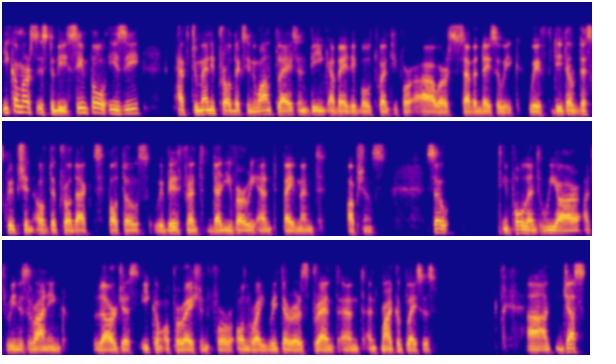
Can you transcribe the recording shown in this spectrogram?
E-commerce is to be simple, easy, have too many products in one place and being available 24 hours, seven days a week with detailed description of the products, photos, with different delivery and payment options. So in Poland, we are at Rhenus running largest e-com operation for online retailers, brand and, and marketplaces. Uh, just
